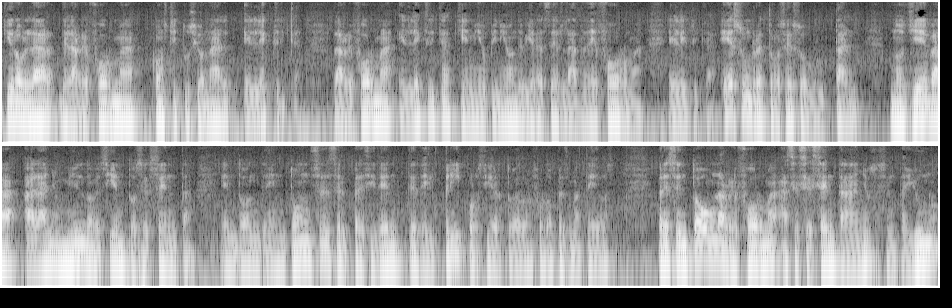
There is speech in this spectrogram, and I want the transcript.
quiero hablar de la reforma constitucional eléctrica la reforma eléctrica, que en mi opinión debiera ser la deforma eléctrica. Es un retroceso brutal, nos lleva al año 1960, en donde entonces el presidente del PRI, por cierto, Adolfo López Mateos, presentó una reforma hace 60 años, 61,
